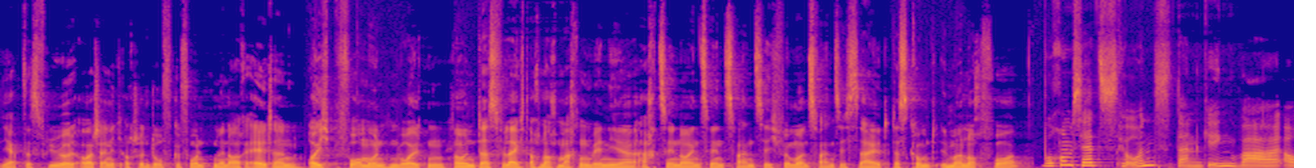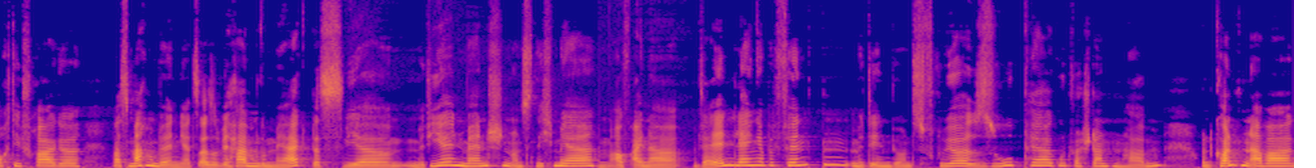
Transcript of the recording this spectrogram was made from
Ihr habt das früher wahrscheinlich auch schon doof gefunden, wenn eure Eltern euch bevormunden wollten und das vielleicht auch noch machen, wenn ihr 18, 19, 20, 25 seid. Das kommt immer noch vor. Worum es jetzt für uns dann ging, war auch die Frage, was machen wir denn jetzt? Also wir haben gemerkt, dass wir mit vielen Menschen uns nicht mehr auf einer Wellenlänge befinden, mit denen wir uns früher super gut verstanden haben und konnten aber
